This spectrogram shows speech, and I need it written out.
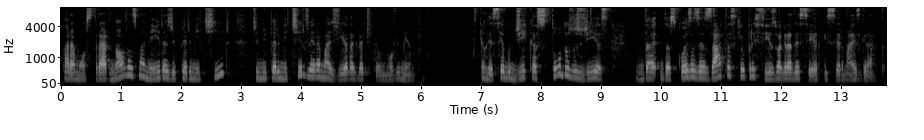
para mostrar novas maneiras de permitir, de me permitir ver a magia da gratidão em movimento. Eu recebo dicas todos os dias das coisas exatas que eu preciso agradecer e ser mais grata.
